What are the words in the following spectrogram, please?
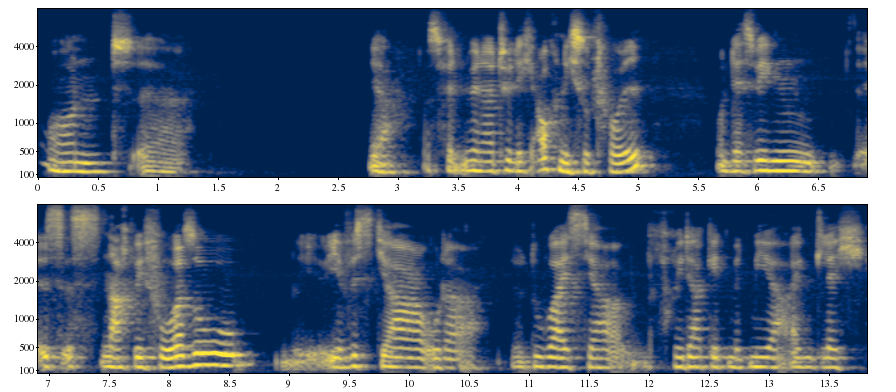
Und äh, ja, das finden wir natürlich auch nicht so toll. Und deswegen ist es nach wie vor so, ihr wisst ja oder du weißt ja, Frieda geht mit mir eigentlich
